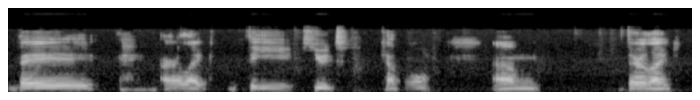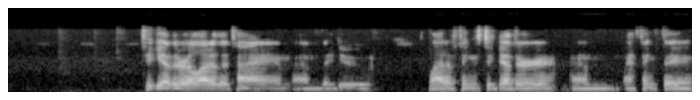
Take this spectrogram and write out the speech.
they are like the cute couple. Um, they're like together a lot of the time. Um, they do a lot of things together. Um, I think they,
